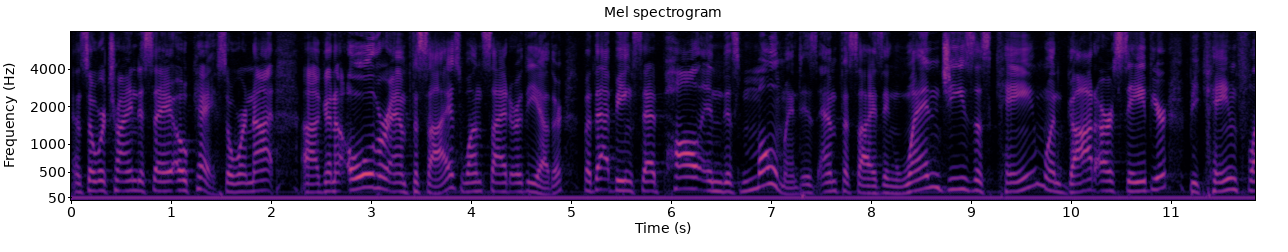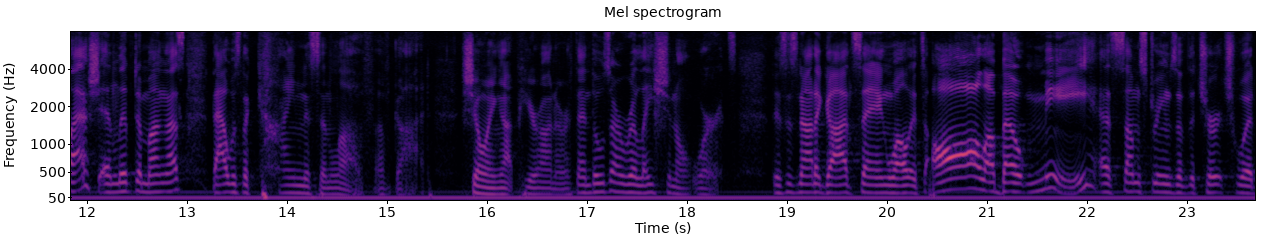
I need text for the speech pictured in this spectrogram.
And so we're trying to say, okay, so we're not uh, going to overemphasize one side or the other. But that being said, Paul in this moment is emphasizing when Jesus came, when God our Savior became flesh and lived among us, that was the kindness and love of God showing up here on earth. And those are relational words. This is not a God saying, well, it's all about me, as some streams of the church would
